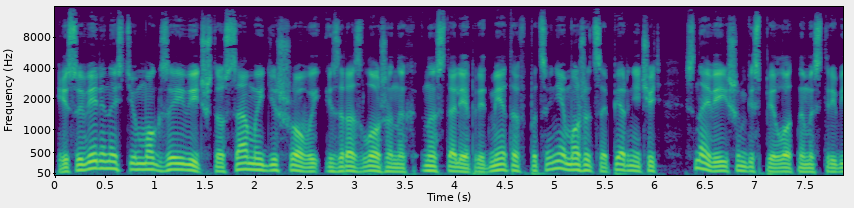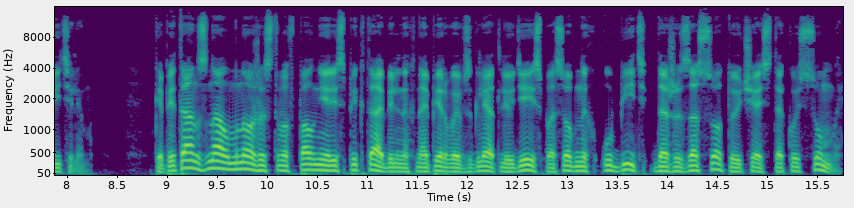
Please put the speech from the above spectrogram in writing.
и с уверенностью мог заявить, что самый дешевый из разложенных на столе предметов по цене может соперничать с новейшим беспилотным истребителем. Капитан знал множество вполне респектабельных на первый взгляд людей, способных убить даже за сотую часть такой суммы.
